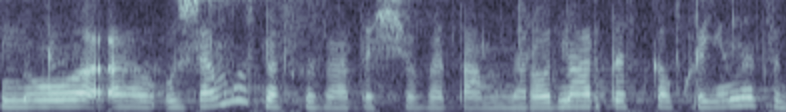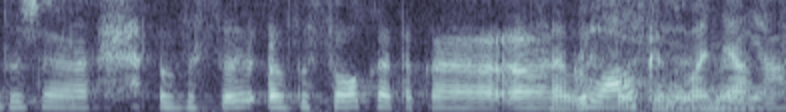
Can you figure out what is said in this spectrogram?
Ну е, уже можна сказати, що ви там народна артистка України. Це дуже висока така е, Це високе звання.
